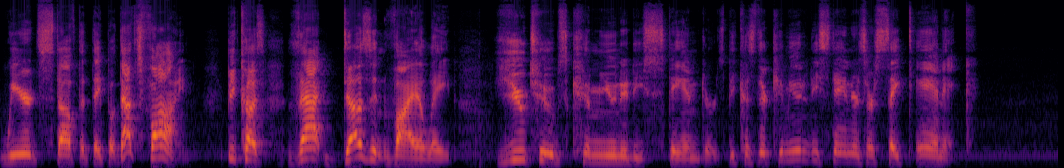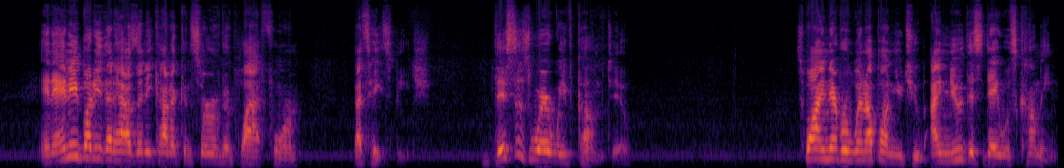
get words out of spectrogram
weird stuff that they put. That's fine because that doesn't violate YouTube's community standards because their community standards are satanic. And anybody that has any kind of conservative platform that's hate speech. This is where we've come to. That's why I never went up on YouTube. I knew this day was coming.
